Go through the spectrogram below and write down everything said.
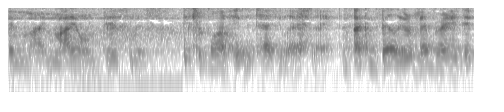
And mind my own business. I think your mom hypnotized me last night. I can barely remember anything.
